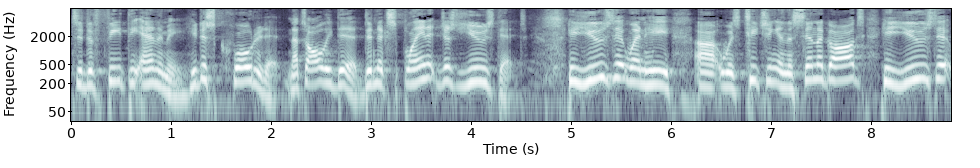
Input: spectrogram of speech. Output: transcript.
to defeat the enemy. He just quoted it. that's all he did. Didn't explain it, just used it. He used it when he uh, was teaching in the synagogues. He used it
